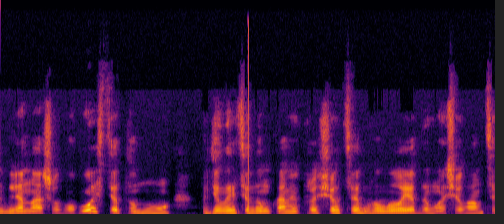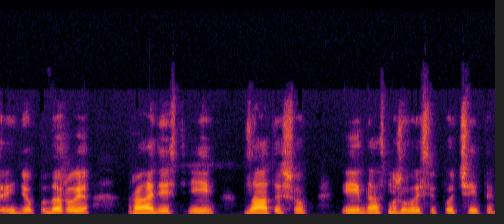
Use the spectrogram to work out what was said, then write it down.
для нашого гостя. Тому поділіться думками, про що це було. Я думаю, що вам це відео подарує радість і затишок, і дасть можливість відпочити.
